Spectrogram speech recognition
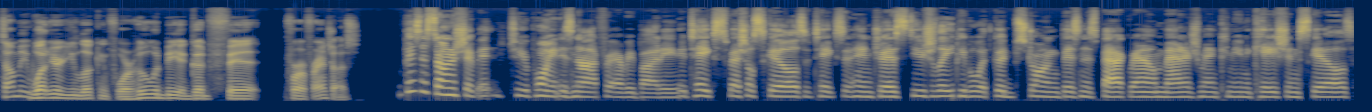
tell me what are you looking for? Who would be a good fit for a franchise? Business ownership, it, to your point, is not for everybody. It takes special skills, it takes an interest, usually people with good, strong business background, management, communication skills.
